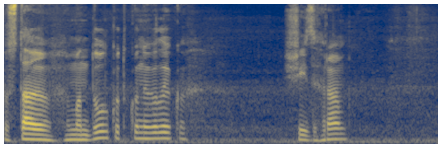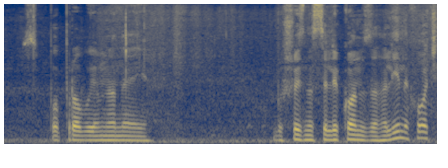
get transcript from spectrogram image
Поставив мандулку таку невелику, 6 грам. Попробуємо на неї. Бо щось на силікон взагалі не хоче.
